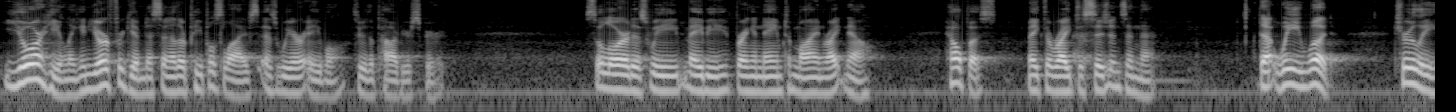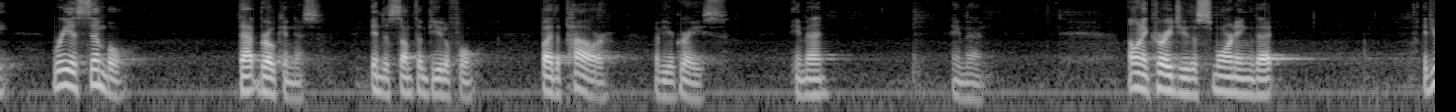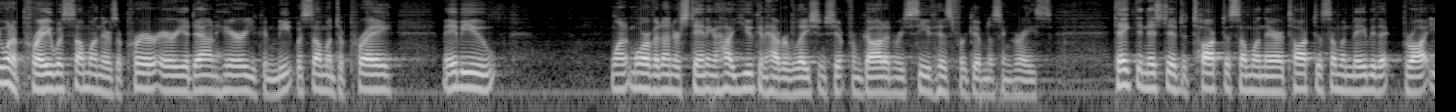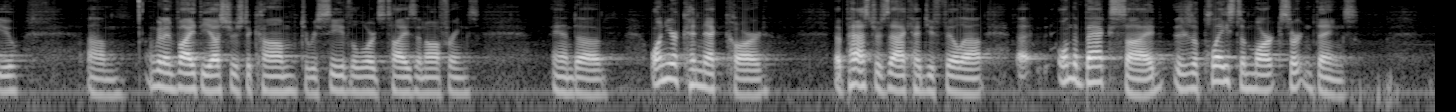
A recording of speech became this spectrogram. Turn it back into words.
your healing and your forgiveness in other people's lives as we are able through the power of your Spirit. So, Lord, as we maybe bring a name to mind right now, help us make the right decisions in that. That we would truly reassemble that brokenness into something beautiful by the power of your grace. Amen. Amen. I want to encourage you this morning that if you want to pray with someone, there's a prayer area down here. You can meet with someone to pray. Maybe you want more of an understanding of how you can have a relationship from God and receive His forgiveness and grace. Take the initiative to talk to someone there, talk to someone maybe that brought you. Um, I'm going to invite the ushers to come to receive the Lord's tithes and offerings. And uh, on your Connect card that Pastor Zac had you fill out, uh, on the back side, there's a place to mark certain things.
